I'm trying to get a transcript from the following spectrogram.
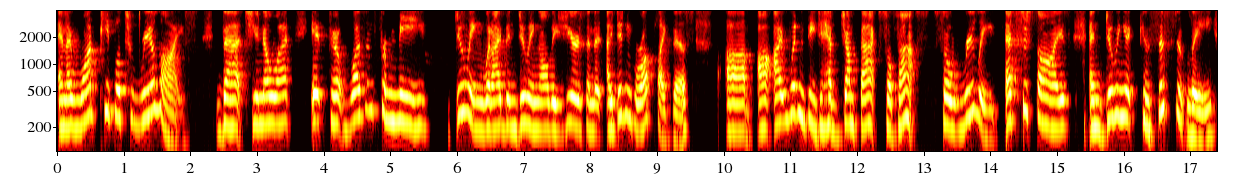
And I want people to realize that, you know what, if it wasn't for me doing what I've been doing all these years, and I didn't grow up like this, um, I wouldn't be have jumped back so fast. So really, exercise and doing it consistently,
